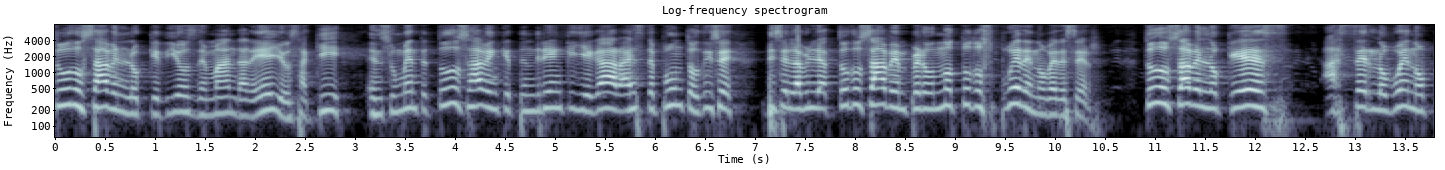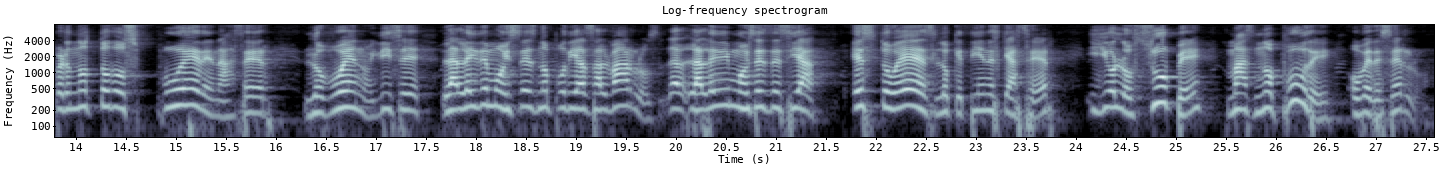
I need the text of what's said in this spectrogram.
Todos saben lo que Dios demanda de ellos aquí en su mente. Todos saben que tendrían que llegar a este punto. Dice, dice la Biblia, todos saben, pero no todos pueden obedecer. Todos saben lo que es hacer lo bueno, pero no todos pueden hacer lo bueno. Y dice, la ley de Moisés no podía salvarlos. La, la ley de Moisés decía, esto es lo que tienes que hacer. Y yo lo supe, mas no pude obedecerlo.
